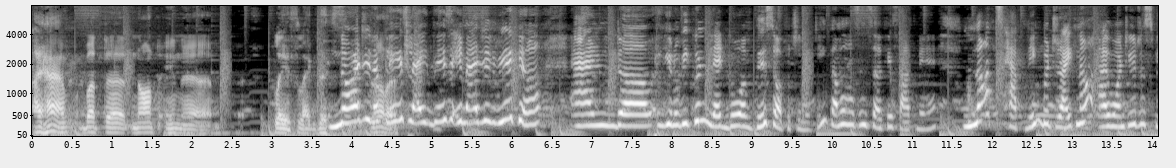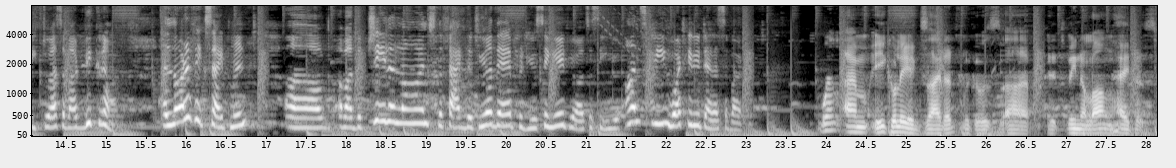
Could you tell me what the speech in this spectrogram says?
I have, but uh, not in a place like this. Not in not a place a... like this. Imagine we're here and uh, you know we couldn't let go of this opportunity. Kamal Hassan sir saath mein hai. Lots happening, but right now I want you to speak to us about Vikram. A lot of excitement uh, about the trailer launch, the fact that you're there producing it. We're also seeing you on screen. What can you tell us about it? Well, I'm equally excited because uh, it's been a long hiatus,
